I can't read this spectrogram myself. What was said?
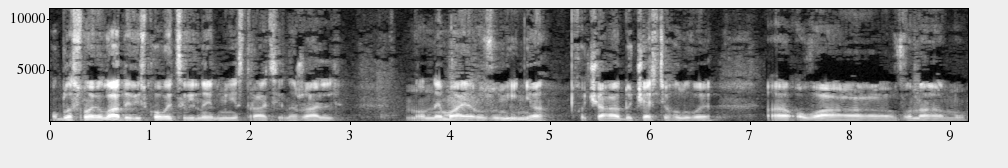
обласної влади, військової цивільної адміністрації. На жаль, ну, немає розуміння. Хоча до честі голови е, ОВА вона ну,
